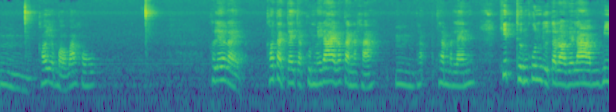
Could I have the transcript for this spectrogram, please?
อืมเขาอยากบอกว่าเขาเขาเรียกอะไรเขาตัดใจจากคุณไม่ได้แล้วกันนะคะ อืมทำมาแลนซ์คิดถึงคุณอยู่ตลอดเวลา มี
